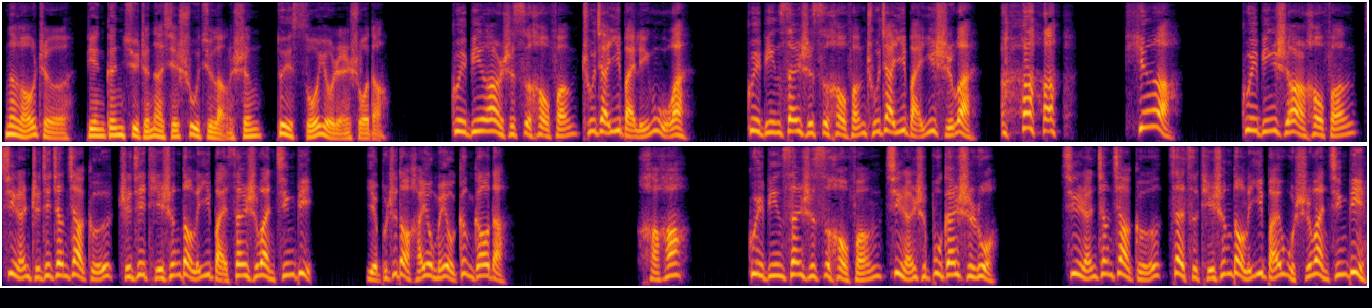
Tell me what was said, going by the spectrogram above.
那老者便根据着那些数据朗声对所有人说道：“贵宾二十四号房出价一百零五万，贵宾三十四号房出价一百一十万。”哈哈，天啊！贵宾十二号房竟然直接将价格直接提升到了一百三十万金币，也不知道还有没有更高的。哈哈，贵宾三十四号房竟然是不甘示弱，竟然将价格再次提升到了一百五十万金币。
